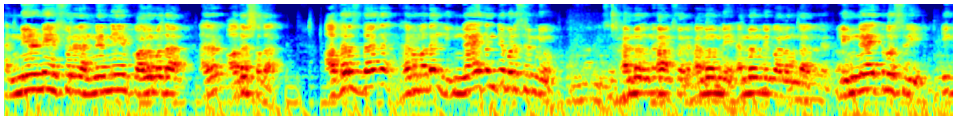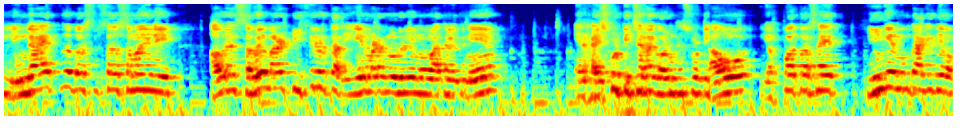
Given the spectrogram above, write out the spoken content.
ಹನ್ನೆರಡನೇ ಹೆಸರು ಹನ್ನೆರಡನೇ ಕಾಲಮ್ ಅದ, ಅದ್ರ ಅದರ್ಸ್ ಅದ. ಅದರ್ಸ್ದಾಗ ಧರ್ಮದ ಲಿಂಗಾಯತ್ ಅಂತ ಬರ್ಸ್ರಿ ನೀವು. ಹನ್ನೊಂದ್ ಸಾರಿ ಹನ್ನೊಂದನೇ ಹನ್ನೊಂದನೇ ಕಾಲಮ್ದಾಗ ಲಿಂಗಾಯತ್ ಬರ್ಸ್ರಿ. ಈಗ ಲಿಂಗಾಯತ್ ಬರ್ಸ ಸಮಯದಲ್ಲಿ ಅವ್ರೇನ್ ಸರ್ವೆ ಮಾಡೋ ಟೀಚರ್ ಇರ್ತಾರೆ. ಏನ್ ಮಾಡ್ಯಾರ ನೋಡ್ರಿ ನಿಮ್ಮ ಮಾತಾಡ್ತೀನಿ ಏನ್ ಹೈಸ್ಕೂಲ್ ಟೀಚರ್ ಗೌರ್ಮೆಂಟ್ ಹೈಸ್ಕೂಲ್ ನಾವು ಎಪ್ಪತ್ತು ವರ್ಷ ಆಯ್ತು ಹಿಂಗೆ ಮುಗ್ದಾಗಿದ್ದೇವು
